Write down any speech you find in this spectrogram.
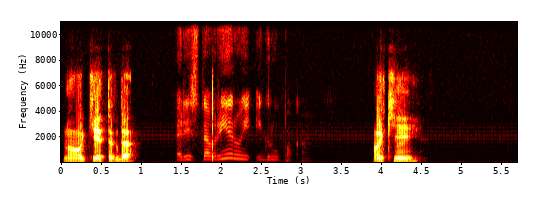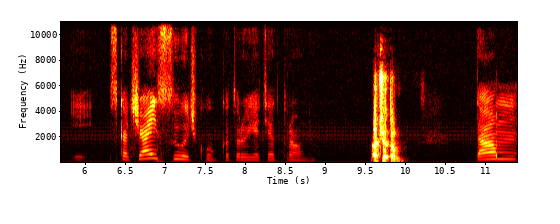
Ну, окей, тогда. Реставрируй игру пока. Окей. И скачай ссылочку, которую я тебе отправлю. А что там? Там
